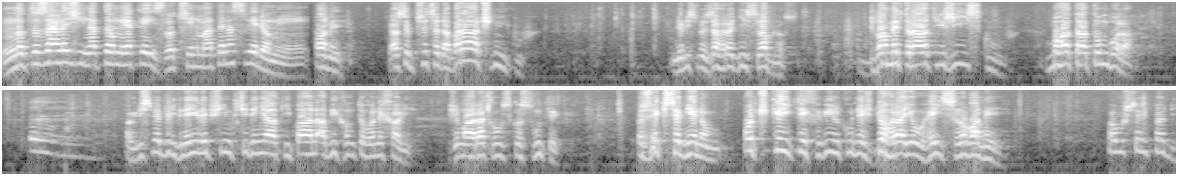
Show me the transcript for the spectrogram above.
No to záleží na tom, jaký zločin máte na svědomí. Pane, já jsem předseda baráčníků. Měli jsme zahradní slavnost. Dva metráti řízků. Bohatá tombola. A když jsme byli v nejlepším, přijde nějaký pán, abychom toho nechali. Že má Rakousko smutek. Řekl jsem jenom, počkejte chvílku, než dohrajou hej Slovany. A už jsem tady.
